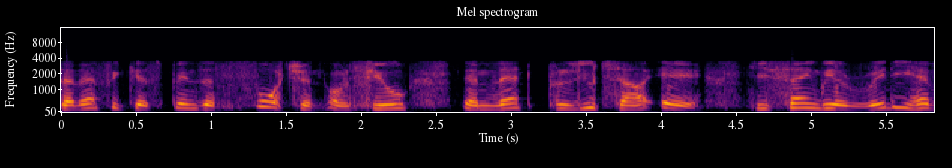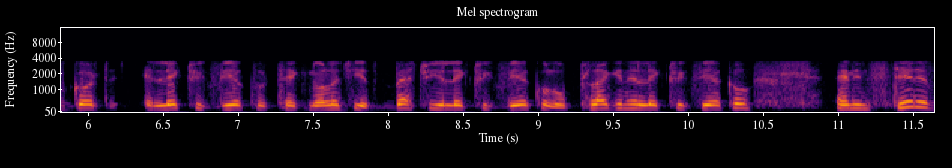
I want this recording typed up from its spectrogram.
South Africa spends a fortune on fuel, and that pollutes our air. He's saying we already have got electric vehicle technology, it's battery electric vehicle or plug in electric vehicle. And instead of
